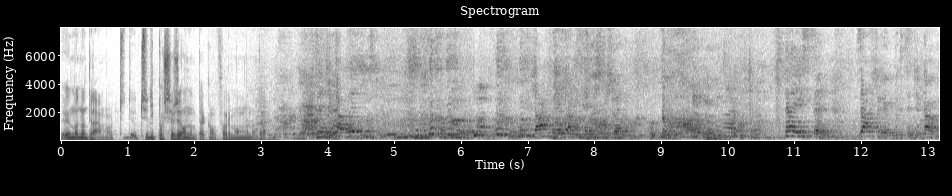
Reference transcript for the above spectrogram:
y, monodramu, czy- czyli poszerzoną taką formą monodramu. Tak, nie, tak, nie. W tej scenie, zawsze jak wy chcecie kawy,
